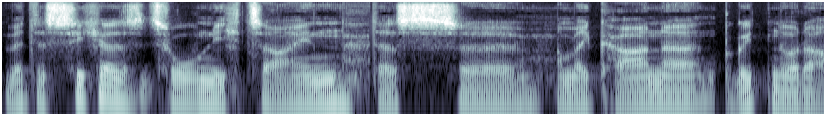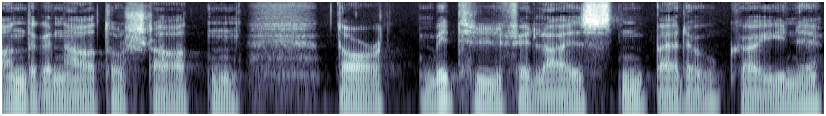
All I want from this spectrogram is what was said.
wird es sicher so nicht sein, dass Amerikaner, Briten oder andere NATO-Staaten dort Mithilfe leisten bei der Ukraine.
